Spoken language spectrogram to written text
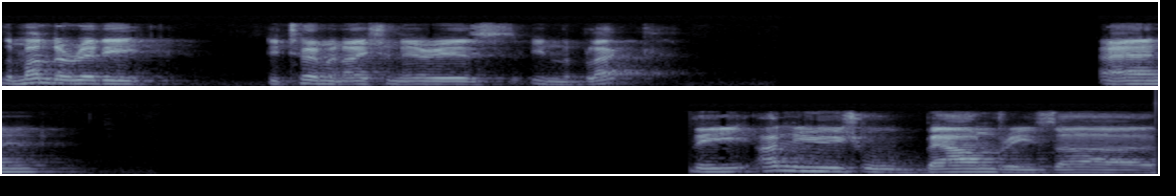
the Mundareti determination areas in the black and the unusual boundaries are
